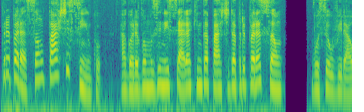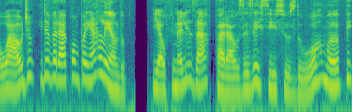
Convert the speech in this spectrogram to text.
Preparação parte 5. Agora vamos iniciar a quinta parte da preparação. Você ouvirá o áudio e deverá acompanhar lendo. E ao finalizar, fará os exercícios do warm-up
